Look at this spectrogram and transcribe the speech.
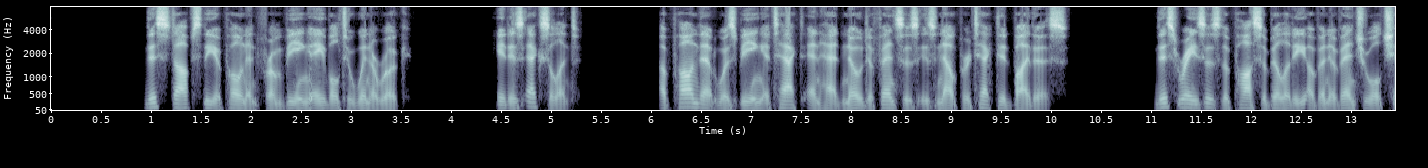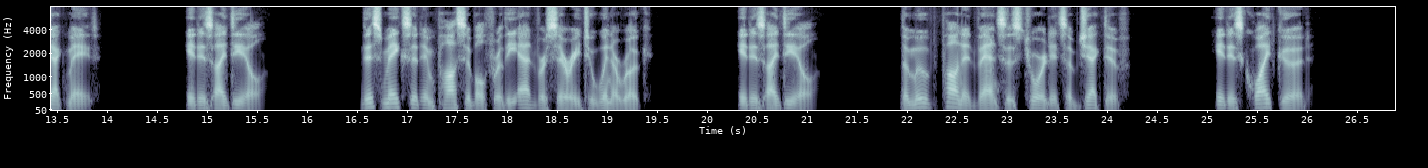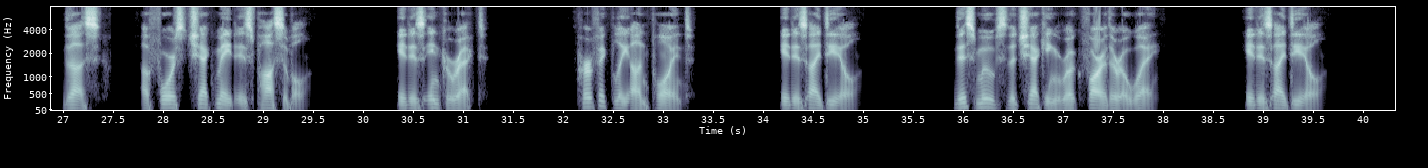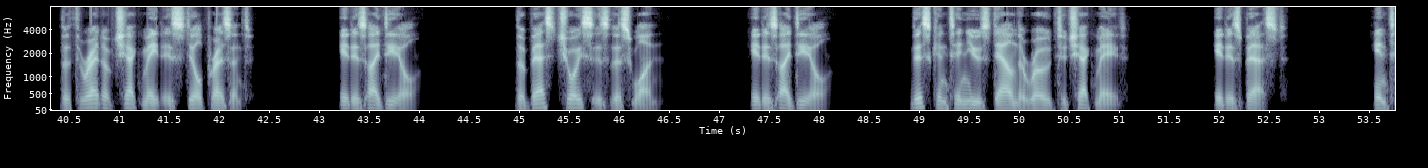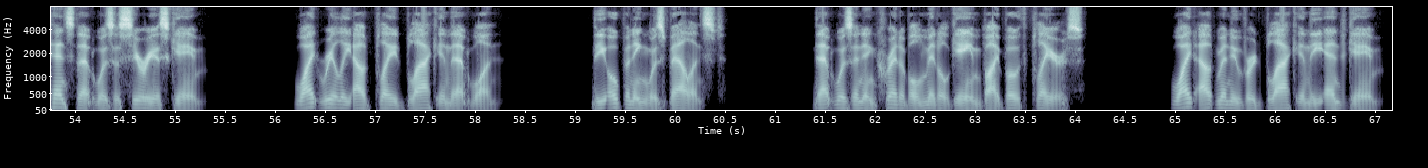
This stops the opponent from being able to win a rook. It is excellent. A pawn that was being attacked and had no defenses is now protected by this. This raises the possibility of an eventual checkmate. It is ideal. This makes it impossible for the adversary to win a rook. It is ideal. The moved pawn advances toward its objective. It is quite good. Thus, a forced checkmate is possible. It is incorrect. Perfectly on point. It is ideal. This moves the checking rook farther away. It is ideal. The threat of checkmate is still present. It is ideal. The best choice is this one. It is ideal. This continues down the road to checkmate. It is best. Intense that was a serious game. White really outplayed black in that one. The opening was balanced. That was an incredible middle game by both players. White outmaneuvered black in the endgame.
